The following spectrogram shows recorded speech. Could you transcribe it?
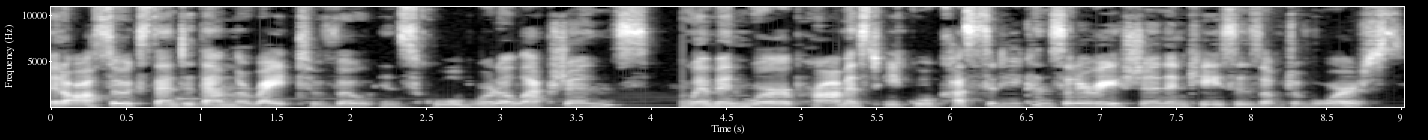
It also extended them the right to vote in school board elections. Women were promised equal custody consideration in cases of divorce.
